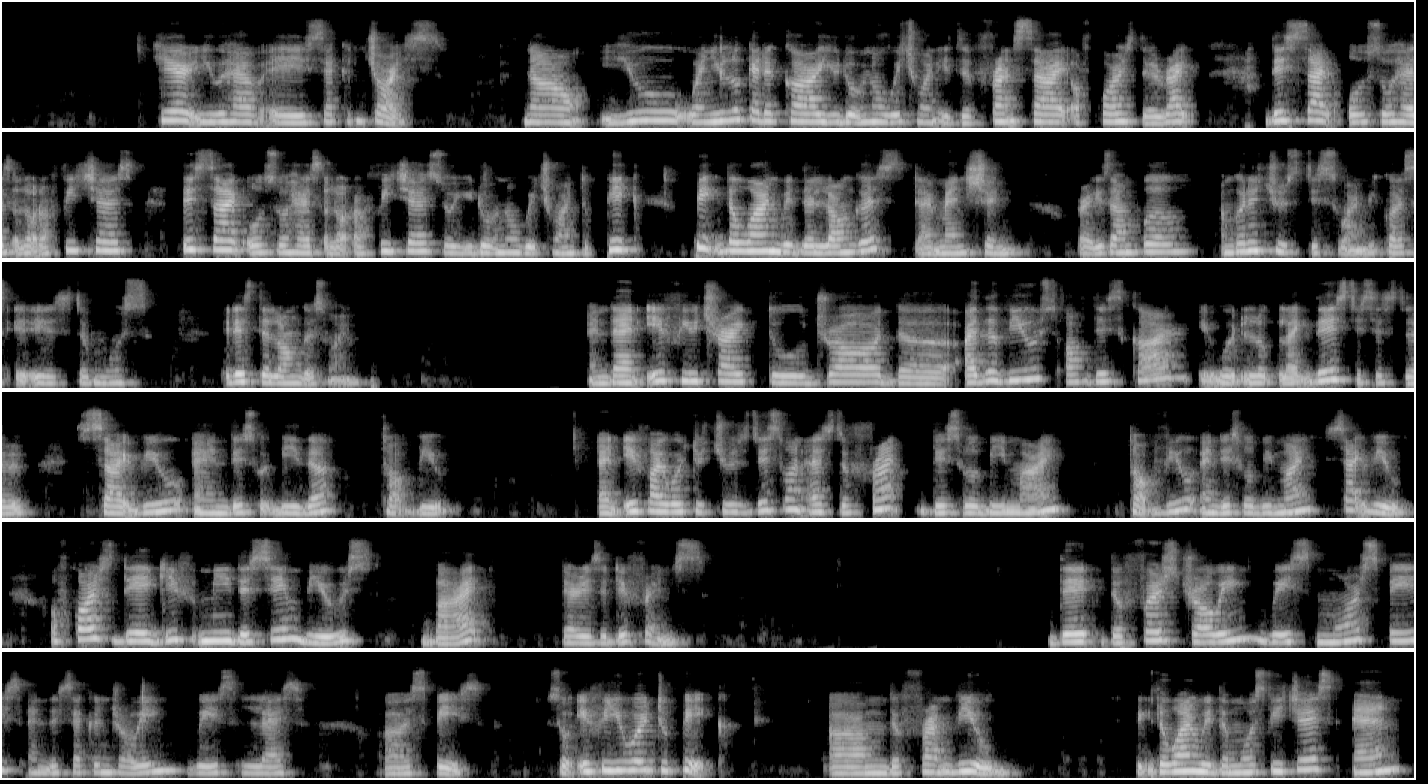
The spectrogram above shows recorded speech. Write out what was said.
Here you have a second choice. Now, you when you look at a car, you don't know which one is the front side. Of course, the right, this side also has a lot of features. This side also has a lot of features, so you don't know which one to pick. Pick the one with the longest dimension. For example, I'm going to choose this one because it is the most, it is the longest one. And then if you try to draw the other views of this car, it would look like this. This is the side view and this would be the top view. And if I were to choose this one as the front, this will be my top view and this will be my side view. Of course, they give me the same views, but there is a difference. The, the first drawing wastes more space and the second drawing wastes less uh, space. So if you were to pick um, the front view, pick the one with the most features and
